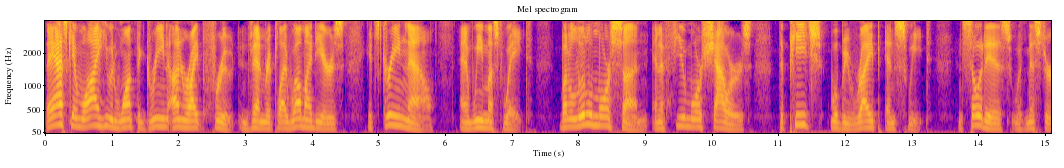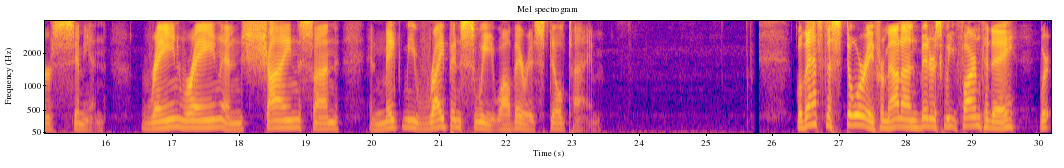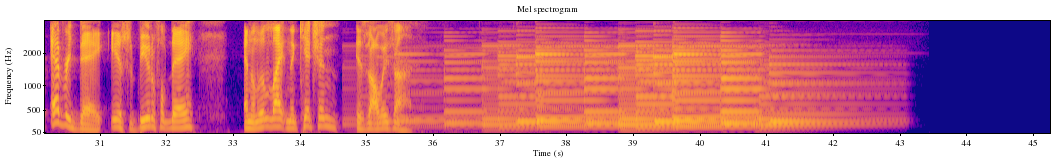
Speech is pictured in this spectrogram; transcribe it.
They asked him why he would want the green, unripe fruit, and Venn replied, Well, my dears, it's green now, and we must wait. But a little more sun and a few more showers, the peach will be ripe and sweet. And so it is with Mr. Simeon. Rain, rain, and shine, sun, and make me ripe and sweet while there is still time. Well, that's the story from out on Bittersweet Farm today, where every day is a beautiful day and the little light in the kitchen is always on.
